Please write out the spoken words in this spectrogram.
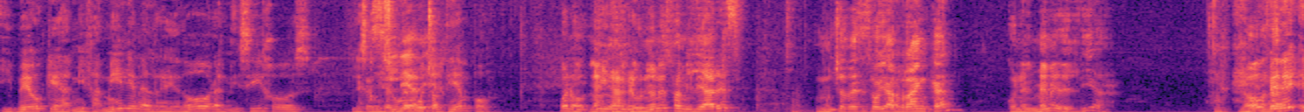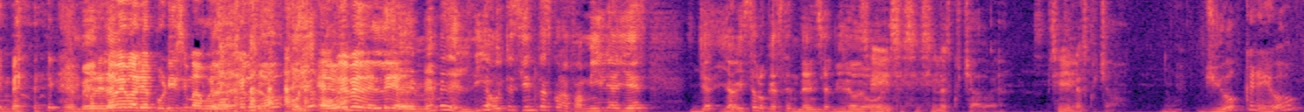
Y veo que a mi familia, a mi alrededor, a mis hijos, les Es consume día mucho día. tiempo. Bueno, la- Y- las reuniones familiares muchas veces hoy arrancan con el meme del día. ¿No? O en, sea, vez de, en vez de- en vez con el de- Ave María Purísima o el pero- Ángel, no, oye, el hoy- meme del día. El meme del día. Hoy te sientas con la familia y es. ¿Ya, ya viste lo que es tendencia el video de Sí, hoy? sí, sí, sí lo he escuchado, eh. Sí, lo he escuchado. Yo creo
